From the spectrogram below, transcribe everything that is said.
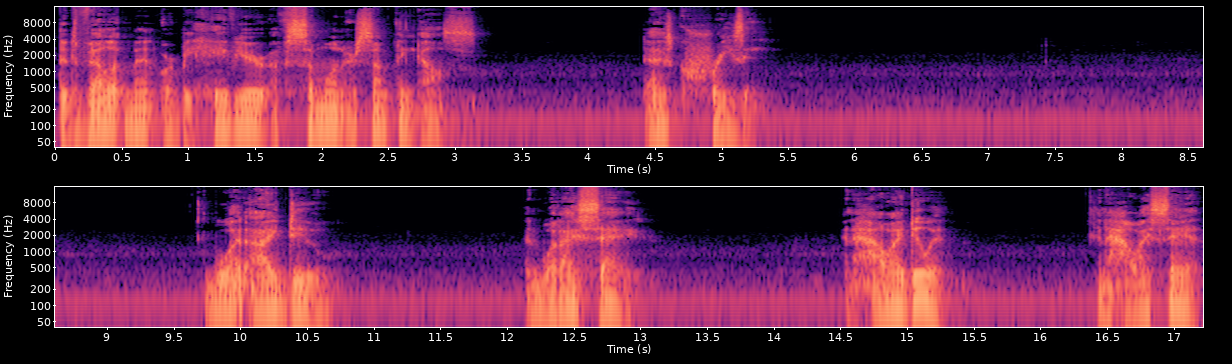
the development or behavior of someone or something else, that is crazy. What I do and what I say and how I do it and how I say it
